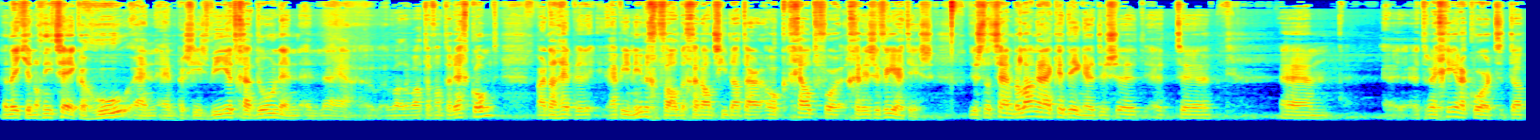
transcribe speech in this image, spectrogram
dan weet je nog niet zeker hoe en, en precies wie het gaat doen en, en nou ja, wat, wat, er van terecht komt. Maar dan heb je, heb je in ieder geval de garantie dat daar ook geld voor gereserveerd is. Dus dat zijn belangrijke dingen. Dus het, het, uh, het regeerakkoord, dat,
